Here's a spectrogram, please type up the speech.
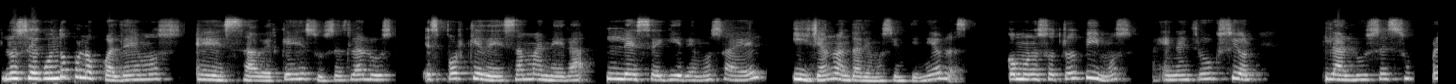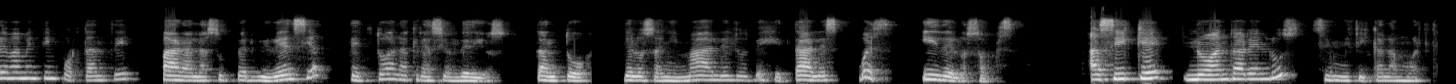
Lo segundo por lo cual debemos eh, saber que Jesús es la luz es porque de esa manera le seguiremos a Él y ya no andaremos sin tinieblas. Como nosotros vimos en la introducción, la luz es supremamente importante para la supervivencia de toda la creación de Dios, tanto de los animales, los vegetales, pues, y de los hombres. Así que no andar en luz significa la muerte.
